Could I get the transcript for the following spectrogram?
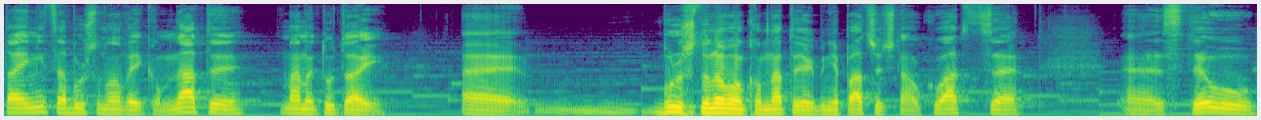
Tajemnica bursztynowej komnaty. Mamy tutaj e, bursztynową komnatę, jakby nie patrzeć na okładce. E, z tyłu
